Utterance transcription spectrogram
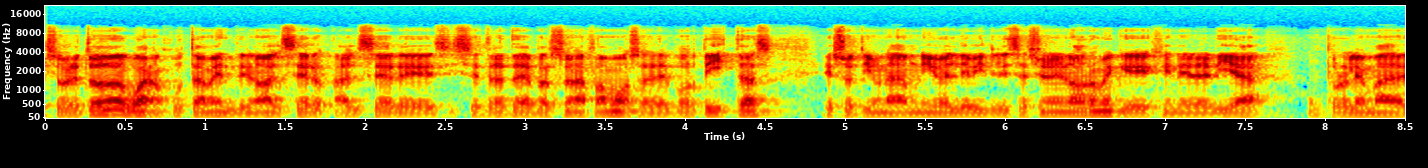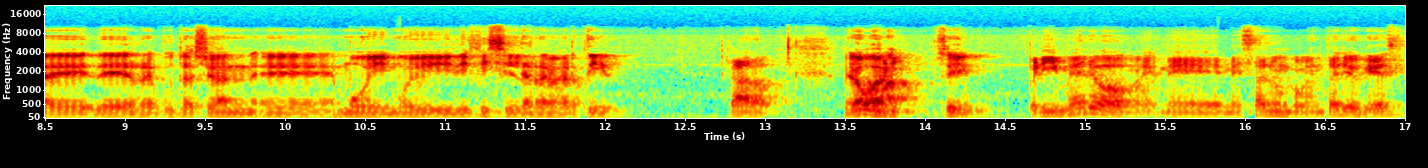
sobre todo, bueno, justamente, ¿no? al ser, al ser si se trata de personas famosas, deportistas, eso tiene un nivel de viralización enorme que generaría un problema de, reputación eh, muy, muy difícil de revertir. Claro. Pero bueno, sí. Primero me, sale un comentario que es,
